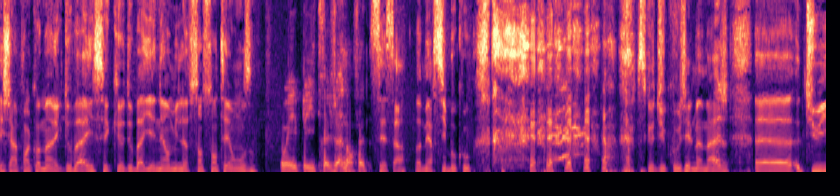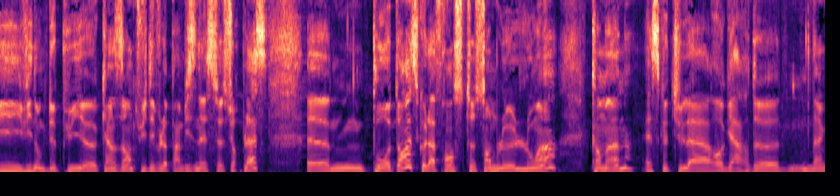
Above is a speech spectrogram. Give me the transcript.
Et j'ai un point commun avec Dubaï, c'est que Dubaï est né en 1971. Oui, pays très jeune en fait. C'est ça. Bah, merci beaucoup. Parce que du coup, j'ai le même âge. Euh, tu y vis donc depuis 15 ans, tu y développes un business sur place. Euh, pour autant, est-ce que la France te semble loin quand même? Est-ce que tu la regardes d'un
